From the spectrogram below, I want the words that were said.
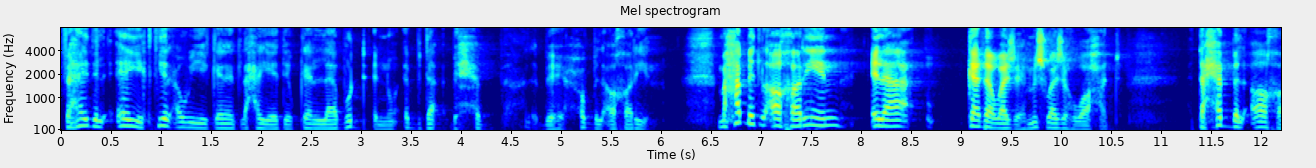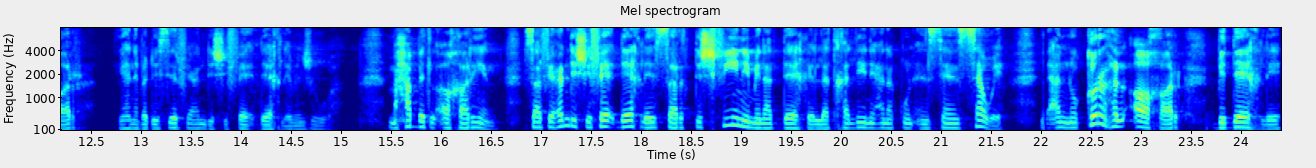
فهيدي الآية كتير قوية كانت لحياتي وكان لابد أنه أبدأ بحب بحب الآخرين. محبة الآخرين إلى كذا وجه مش وجه واحد. تحب الآخر يعني بده يصير في عندي شفاء داخلي من جوا. محبة الآخرين. صار في عندي شفاء داخلي صار تشفيني من الداخل لتخليني أنا أكون إنسان سوي. لأنه كره الآخر بداخلي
